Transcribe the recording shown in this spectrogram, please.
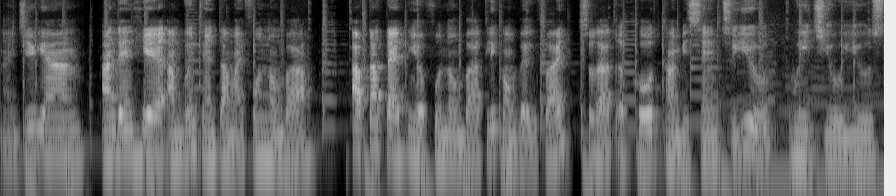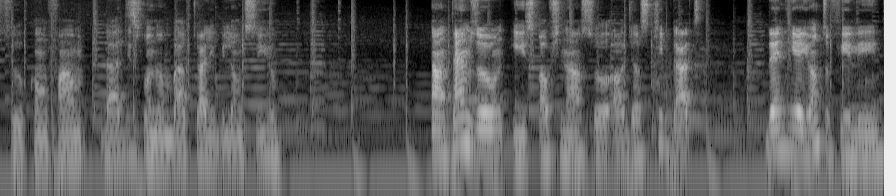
Nigerian. And then here, I'm going to enter my phone number. After typing your phone number, click on verify so that a code can be sent to you, which you'll use to confirm that this phone number actually belongs to you. Now, time zone is optional, so I'll just keep that. Then here you want to fill in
